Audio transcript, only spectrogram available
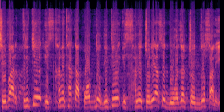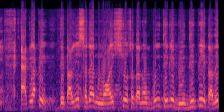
সেবার তৃতীয় স্থানে থাকা পদ্ম দ্বিতীয় স্থানে চলে আসে দু হাজার চোদ্দ সালে। এক লাখে তেতাল্লিশ হাজার নয়শো সাতানব্বই থেকে বৃদ্ধি পেয়ে তাদের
